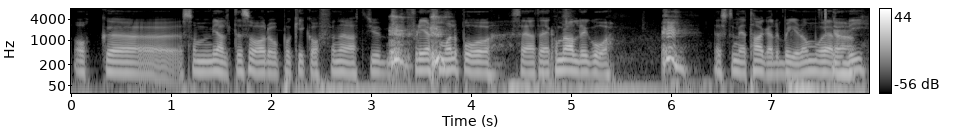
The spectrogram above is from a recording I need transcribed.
Och eh, som Hjälte sa då på kickoffen är att ju fler som håller på och säger att det här kommer aldrig gå Desto mer taggade blir de och även Ja. vi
